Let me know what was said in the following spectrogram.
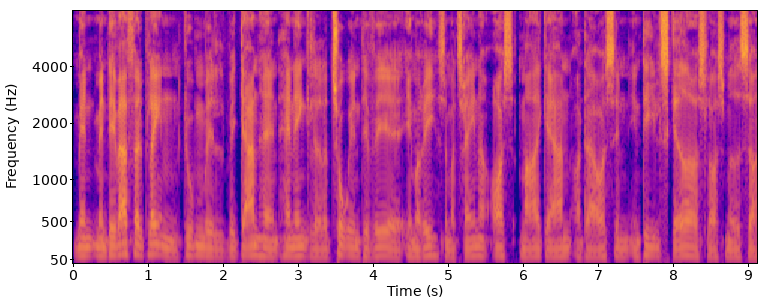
men, men det er i hvert fald planen. Klubben vil, vil gerne have en, have en enkelt eller to ind. Det vil øh, Emery, som er træner, også meget gerne. Og der er også en, en del skader at slås med. Så,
